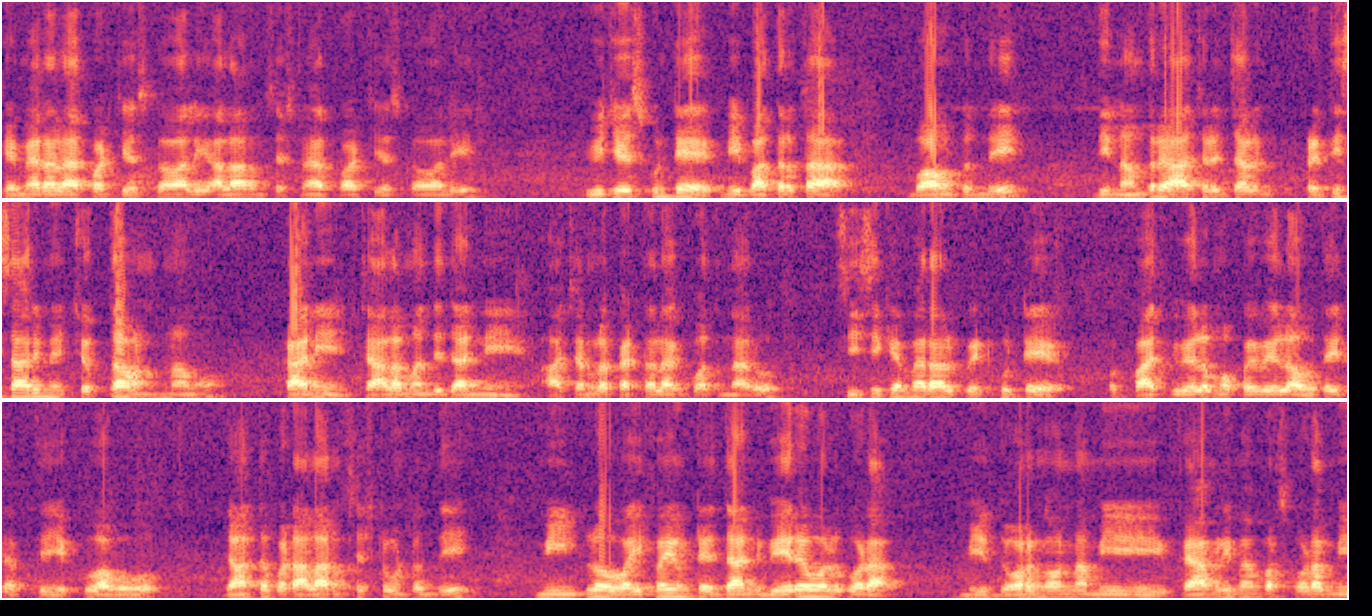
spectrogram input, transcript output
కెమెరాలు ఏర్పాటు చేసుకోవాలి అలారం సిస్టమ్ ఏర్పాటు చేసుకోవాలి. ఇవి చేసుకుంటే మీ భద్రత బాగుంటుంది. దీన్ని అందరూ ఆచరించాలని ప్రతిసారి మేము చెప్తా ఉంటున్నాము. కానీ చాలామంది దాన్ని ఆచరణలో పెట్టలేకపోతున్నారు. సీసీ కెమెరాలు పెట్టుకుంటే ఒక పాతిక వేలు ముప్పై వేలు అవుతాయి తప్పితే ఎక్కువ అవ్వవు. దాంతోపాటు అలారం సిస్టమ్ ఉంటుంది. మీ ఇంట్లో వైఫై ఉంటే దాన్ని వేరే వాళ్ళు కూడా మీ దూరంగా ఉన్న మీ ఫ్యామిలీ మెంబర్స్ కూడా మీ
